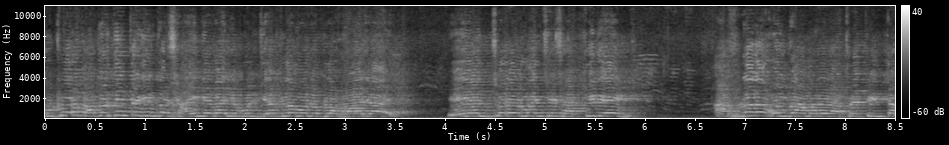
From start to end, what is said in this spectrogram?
বুটোর বাদর দিনটা কিন্তু সাইন অ্যাভেলেবল জেবলা মনবলা হওয়া যায়। এই অঞ্চলের মানুষে সাক্ষী দেন। আপনারা কইবা আমার রাত্রে তিনটা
